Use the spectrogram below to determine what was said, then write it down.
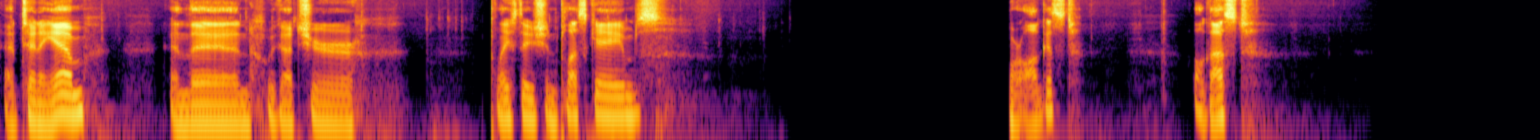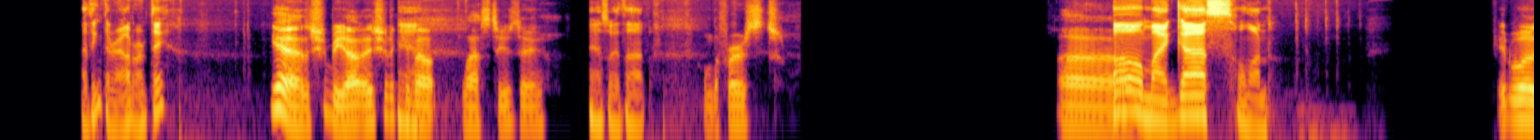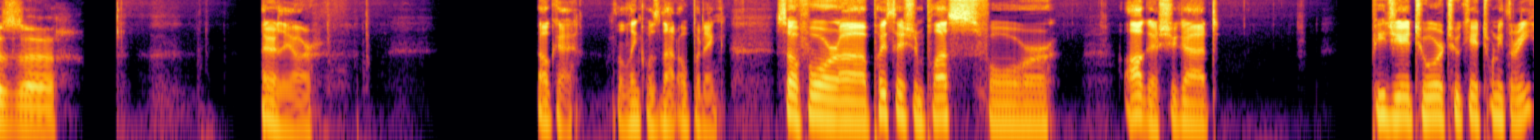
at 10 a.m. And then we got your PlayStation Plus games for August. August. I think they're out, aren't they? Yeah, it should be out. It should have came Yeah. out last Tuesday Yeah, that's what I thought. on the first. Uh, oh my gosh. Hold on. it was uh There they are. Okay. The link was not opening. So for uh, PlayStation Plus for August, you got PGA Tour 2K23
